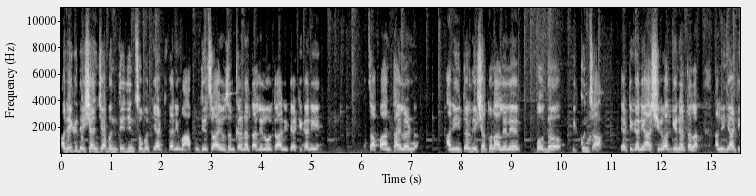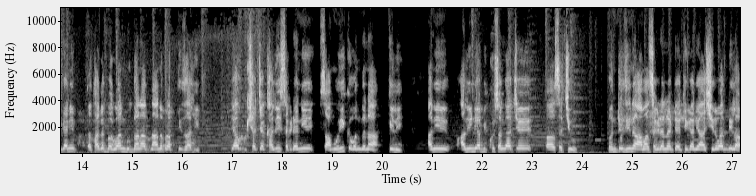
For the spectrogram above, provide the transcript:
अनेक देशांच्या बनतेजींसोबत या ठिकाणी महापूजेचं आयोजन करण्यात आलेलं होतं आणि त्या ठिकाणी जपान थायलंड आणि इतर देशातून आलेले बौद्ध भिक्खूंचा त्या ठिकाणी आशीर्वाद घेण्यात आला. आणि ज्या ठिकाणी तथागत भगवान बुद्धांना ज्ञानप्राप्ती झाली त्या वृक्षाच्या खाली सगळ्यांनी सामूहिक वंदना केली. आणि ऑल इंडिया भिक्खू संघाचे सचिव भंतेजीनं आम्हा सगळ्यांना त्या ठिकाणी आशीर्वाद दिला.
